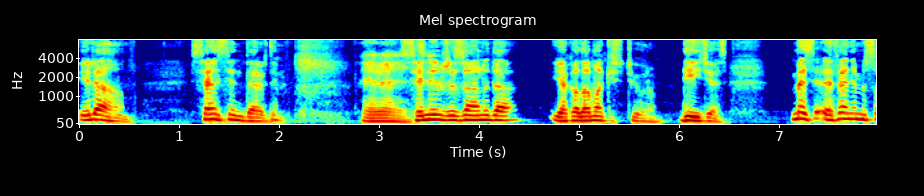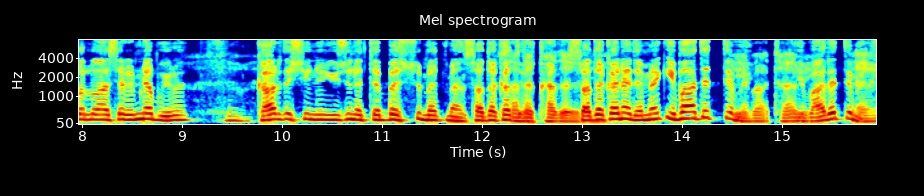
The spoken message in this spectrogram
ilahım sensin derdim. Evet. Senin rızanı da yakalamak istiyorum diyeceğiz. Mesela Efendimiz sallallahu aleyhi ve sellem ne buyuruyor? Kardeşinin yüzüne tebessüm etmen sadakadır. Sadakadır. Sadaka ne demek? İbadet demek. İba, İbadet demek. Evet.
